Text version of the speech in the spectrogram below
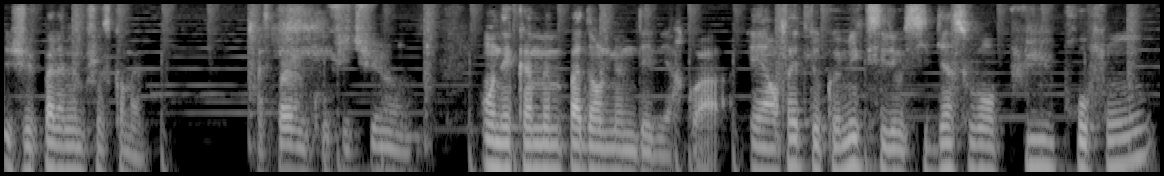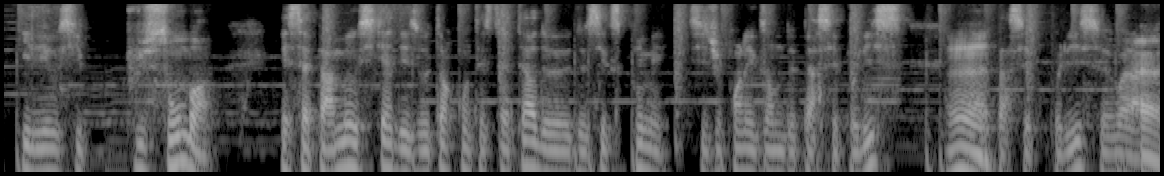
je vis pas la même chose quand même. Ah, c'est pas une confiture. on n'est quand même pas dans le même délire, quoi. Et en fait, le comics, il est aussi bien souvent plus profond, il est aussi plus sombre, et ça permet aussi à des auteurs contestataires de, de s'exprimer. Si je prends l'exemple de Persepolis, euh, Hmm. Persepolis, euh, voilà.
